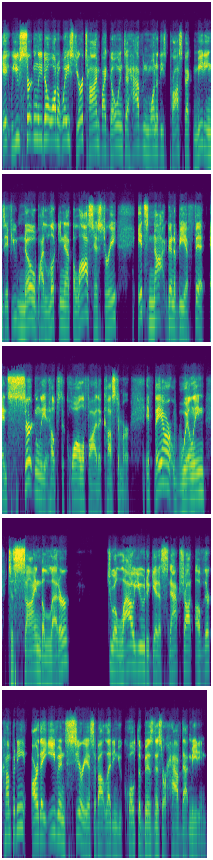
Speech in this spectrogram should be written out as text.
it, you certainly don't want to waste your time by going to having one of these prospect meetings if you know by looking at the loss history it's not going to be a fit. And certainly it helps to qualify the customer. If they aren't willing to sign the letter to allow you to get a snapshot of their company are they even serious about letting you quote the business or have that meeting?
